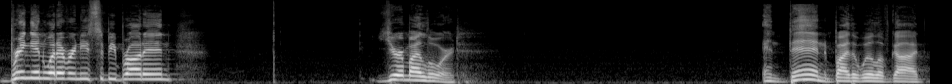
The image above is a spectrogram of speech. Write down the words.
Bring in whatever needs to be brought in. You're my Lord. And then, by the will of God,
